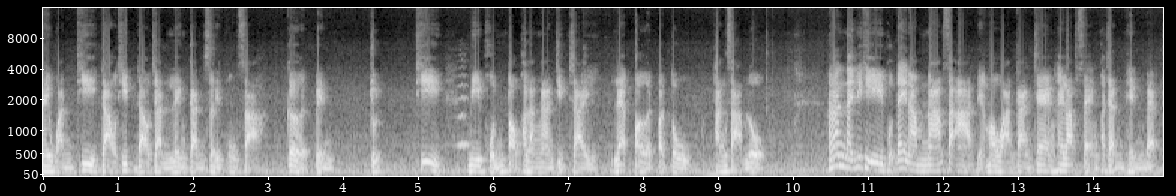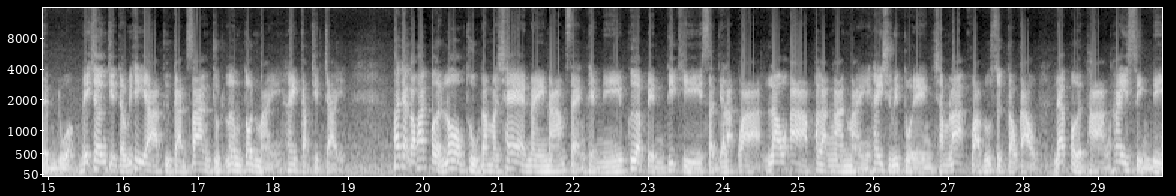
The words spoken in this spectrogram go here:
ในวันที่ดาวอาทิตย์ดาวจันทร์เล็งกันสนิทองศา เกิดเป็น ที่มีผลต่อพลังงานจิตใจ และเปิดประตูทั้ง 3 โลกฉะนั้นในพิธีได้นำน้ำสะอาดเนี่ยมาวางกลางแจ้งให้รับแสงพระจันทร์เพ็ญแบบเต็มดวง ในเชิงจิตวิทยาคือการสร้างจุดเริ่มต้นใหม่ให้กับจิตใจ พระจักรพรรดิเปิดโลกถูกนำมาแช่ในน้ำแสงเพ็ญนี้ เพื่อเป็นพิธีสัญลักษณ์ว่า เราอาบพลังงานใหม่ให้ชีวิตตัวเองชำระความรู้สึกเก่าๆ และเปิดทางให้สิ่งดี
